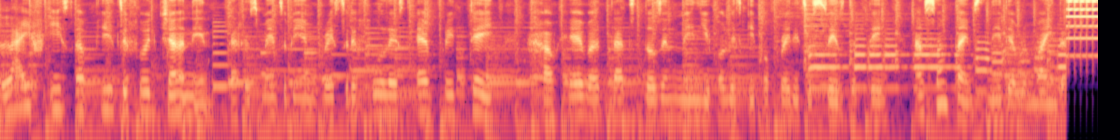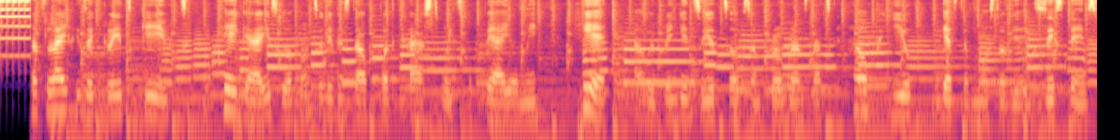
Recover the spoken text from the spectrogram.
Life is a beautiful journey that is meant to be embraced to the fullest every day. However, that doesn't mean you always keep up ready to seize the day and sometimes need a reminder that life is a great gift. Hey guys, welcome to Living Style Podcast with Opeayomi. Here, I'll be bringing to you talks and programs that help you get the most of your existence.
